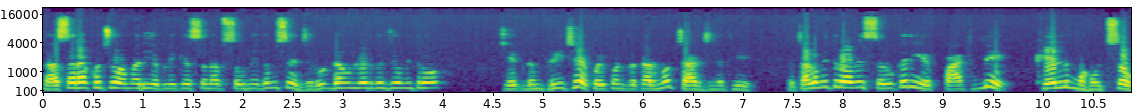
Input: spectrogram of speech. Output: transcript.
તો આશા રાખું છું અમારી એપ્લિકેશન આપ સૌને ગમશે. જરૂર ડાઉનલોડ કરજો મિત્રો. જે એકદમ ફ્રી છે, કોઈ પણ પ્રકારનો ચાર્જ નથી. તો ચાલો મિત્રો, હવે શરૂ કરીએ પાઠ બે, ખેલ મહોત્સવ.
